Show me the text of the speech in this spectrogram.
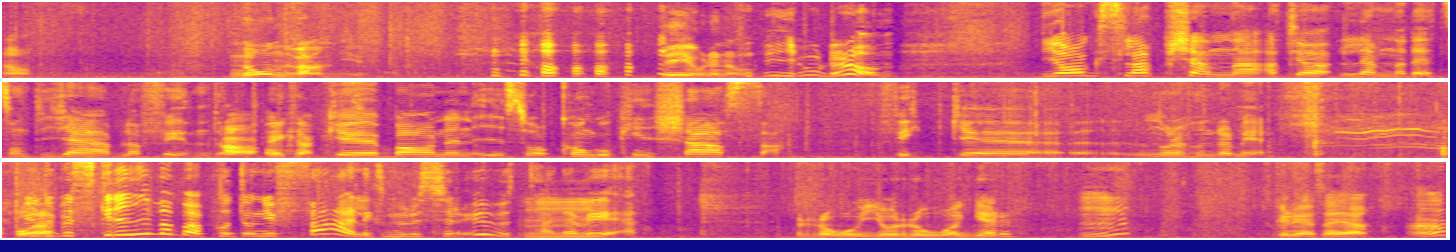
Ja. Någon vann ju. Det gjorde någon. Det gjorde de. Jag slapp känna att jag lämnade ett sånt jävla fynd. Ja, och exakt. eh, barnen i så Kongo-Kinshasa fick eh, några hundra mer. Kan du beskriva bara på ett ungefär liksom, hur det ser ut här där vi är? Roy och Roger. Skulle jag säga. Ja.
